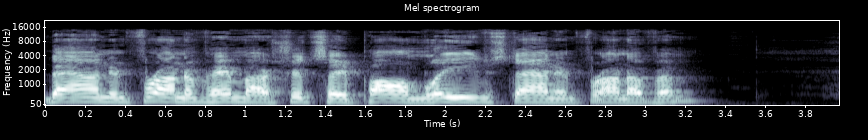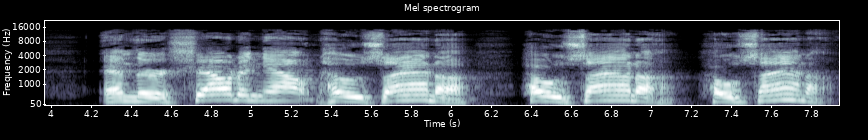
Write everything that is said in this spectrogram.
down in front of him, I should say palm leaves down in front of him, and they're shouting out, Hosanna, Hosanna, Hosanna.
